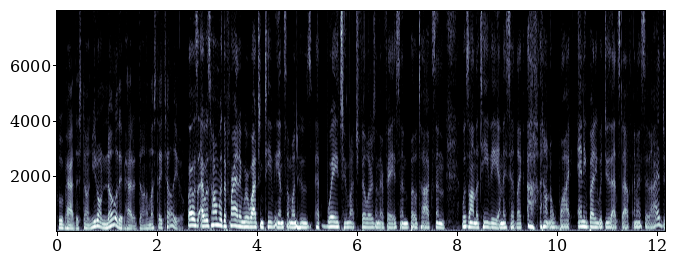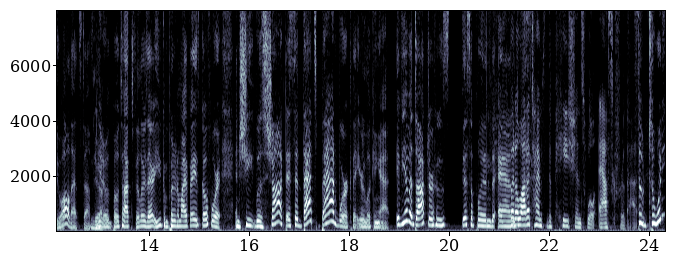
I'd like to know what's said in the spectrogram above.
who have had this done, you don't know they've had it done unless they tell you. Well, I was I was home with a friend and we were watching TV and someone who's had way too much fillers in their face and Botox and was on the TV and they said like, I don't know why anybody would do that stuff. And I said, I do all that stuff. Yeah. You know, Botox fillers you can put it in my face, go for it. And she was shocked. I said, That's bad work that you're looking at. If you have a doctor who's disciplined and But a lot of times the patients will ask for that. so, so what do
